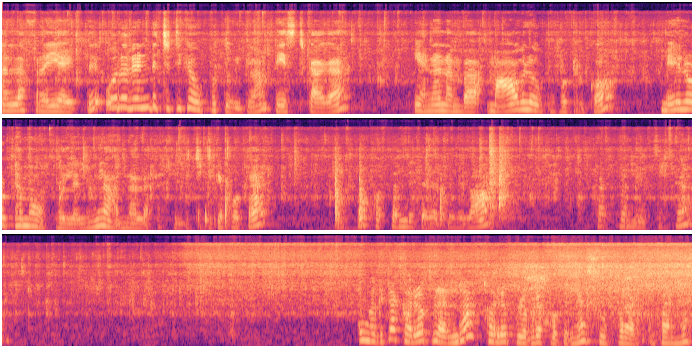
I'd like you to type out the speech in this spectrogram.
நல்லா ஃப்ரை ஆகிட்டு ஒரு ரெண்டு சிட்டிக்காய் உப்பு தூவிக்கலாம் டேஸ்ட்டுக்காக ஏன்னா நம்ம மாவில் உப்பு போட்டிருக்கோம். மேலோட்டமாக உப்பு இல்லை இல்லைங்களா? அதனால் ரெண்டு சிட்டிக்காய் போட்டேன். இப்போ கொத்தமல்லி தழை தூவலாம் கட் பண்ணி வச்சுருக்கேன். உங்கள்கிட்ட கருவேப்பிலை இருந்தால் கருவேப்பிலை கூட போட்டுங்க. சூப்பராக இருக்கும். பாருங்கள்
